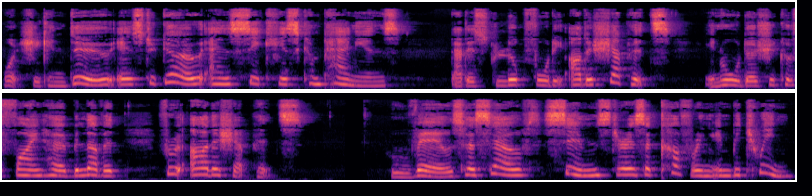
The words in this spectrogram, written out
what she can do is to go and seek his companions, that is to look for the other shepherds in order she could find her beloved through other shepherds. Who veils herself since there is a covering in between?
